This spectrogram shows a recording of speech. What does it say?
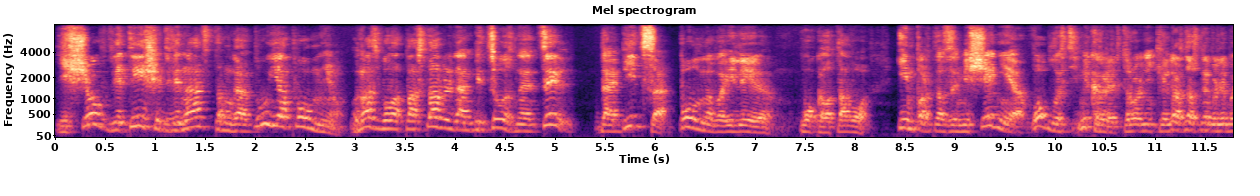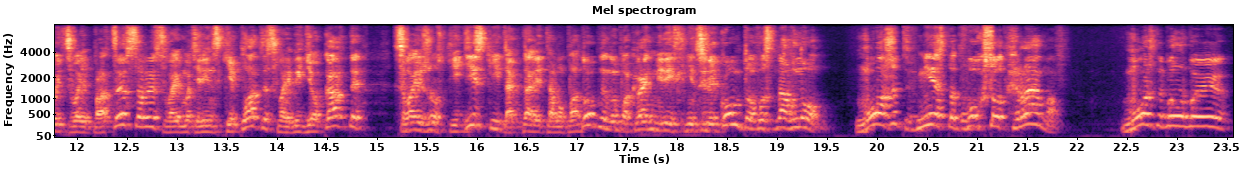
еще в 2012 году, я помню, у нас была поставлена амбициозная цель добиться полного или около того импортозамещения в области микроэлектроники. У нас должны были быть свои процессоры, свои материнские платы, свои видеокарты – свои жесткие диски и так далее и тому подобное, ну, по крайней мере, если не целиком, то в основном. Может, вместо 200 храмов можно было бы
